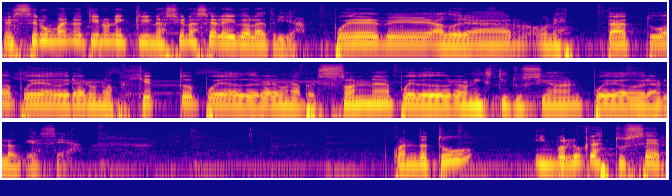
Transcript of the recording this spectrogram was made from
el ser humano tiene una inclinación hacia la idolatría. Puede adorar una estatua, puede adorar un objeto, puede adorar una persona, puede adorar una institución, puede adorar lo que sea. Cuando tú involucras tu ser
